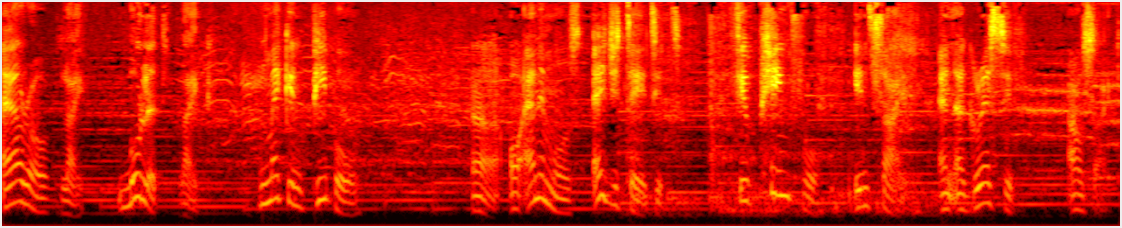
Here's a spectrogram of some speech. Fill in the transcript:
arrow-like, bullet-like, making people uh, or animals agitated, feel painful inside and aggressive outside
